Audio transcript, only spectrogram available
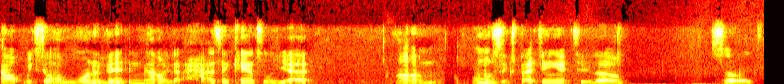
out. We still have one event in Maui that hasn't canceled yet. Um, almost expecting it to though. So it's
